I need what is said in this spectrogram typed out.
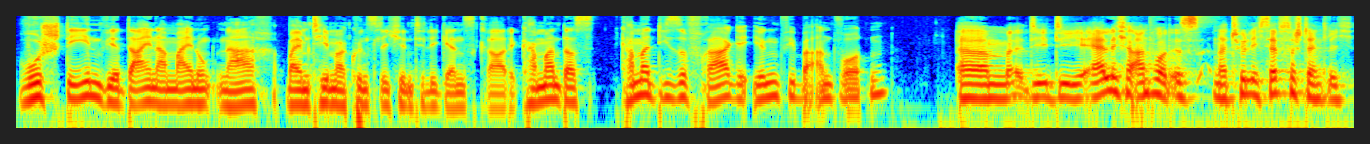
Wo stehen wir deiner Meinung nach beim Thema künstliche Intelligenz gerade? Kann man das, kann man diese Frage irgendwie beantworten? Ähm, die, die ehrliche Antwort ist natürlich selbstverständlich,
